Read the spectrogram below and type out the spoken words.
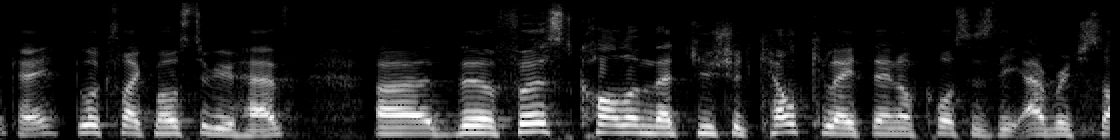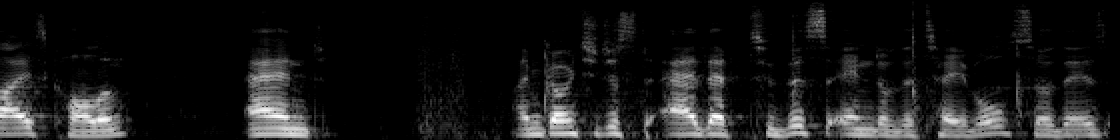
Okay, it looks like most of you have. Uh, the first column that you should calculate then, of course, is the average size column. And I'm going to just add that to this end of the table. So there's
